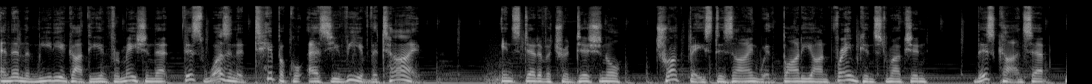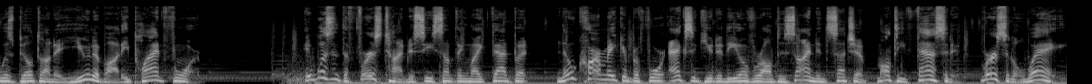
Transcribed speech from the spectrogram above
and then the media got the information that this wasn't a typical SUV of the time. Instead of a traditional, truck-based design with body-on-frame construction, this concept was built on a unibody platform. It wasn't the first time to see something like that, but no car maker before executed the overall design in such a multifaceted, versatile way.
